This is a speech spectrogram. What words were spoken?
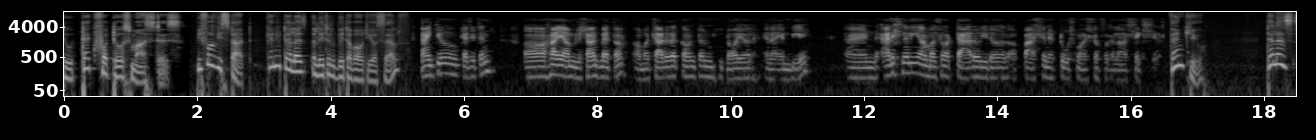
to Tech for Toastmasters. Before we start, can you tell us a little bit about yourself? Thank you, Kajitan. Uh, hi, I'm Nishant Mehta. I'm a chartered accountant, lawyer, and an MBA. And additionally, I'm also a tarot reader, a passionate Toastmaster for the last six years. Thank you. Tell us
